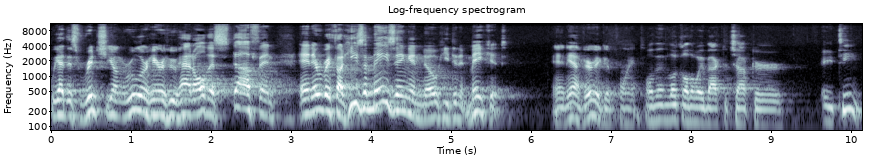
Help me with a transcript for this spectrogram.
we had this rich young ruler here who had all this stuff, and and everybody thought he's amazing, and no, he didn't make it. And yeah, very good point. Well, then look all the way back to chapter 18,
